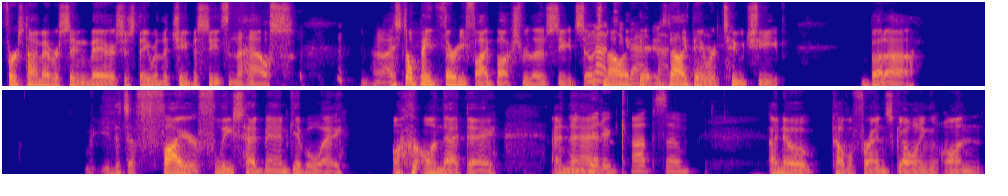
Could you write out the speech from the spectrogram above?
First time ever sitting there. It's just they were the cheapest seats in the house. Uh, I still paid 35 bucks for those seats, so not it's not like they, it's not, not like they were too cheap. But uh it's a fire fleece headband giveaway on, on that day. And then you better cop some. I know a couple friends going on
